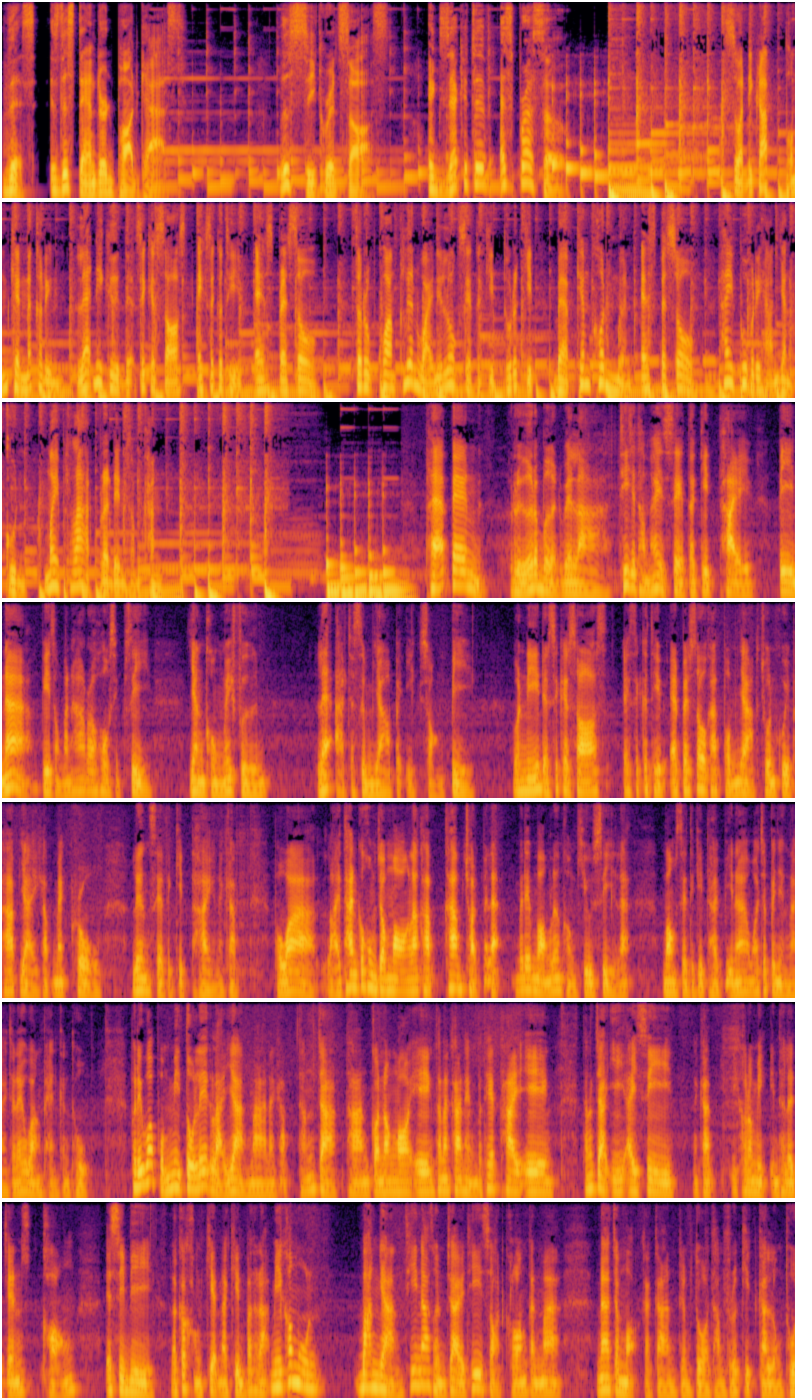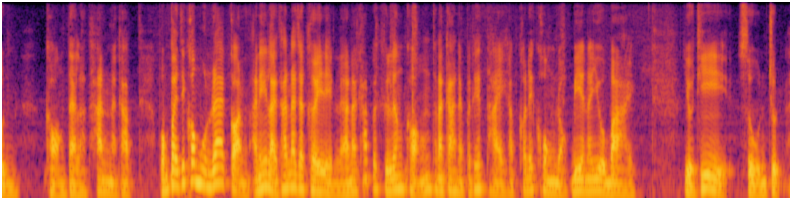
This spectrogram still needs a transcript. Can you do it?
This is the Standard Podcast. The Secret Sauce Executive Espresso. สวัสดีครับ ผมเคนนักครินทร์และนี่คือ The Secret Sauce Executive Espresso สรุปความเคลื่อนไหวในโลกเศรษฐกิจธุรกิจแบบเข้มข้นเหมือนเอสเปรสโซให้ผู้บริหารอย่างคุณไม่พลาดประเด็นสำคัญ แผลเป็นหรือระเบิดเวลาที่จะทำให้เศรษฐกิจไทย ปีหน้าปี 2564 ยังคงไม่ฟื้น และอาจจะซึมยาวไปอีก 2 ปี วันนี้ The Secret Sauce Executive Espresso ครับ ผมอยากชวนคุยภาพใหญ่ครับแมกโรเรื่องเศรษฐกิจไทยนะครับ เพราะว่าหลายท่านก็คงจะมองแล้วครับ ข้ามช็อตไปแล้ว ไม่ได้มองเรื่องของ Q4 แล้วมองเศรษฐกิจไทยปีหน้าว่าจะเป็นอย่างไรจะได้วางแผนกันถูกพอดีว่าผมมีตัวเลขหลายอย่างมานะครับ ทั้งจากทางกนงเอง ธนาคารแห่งประเทศไทยเอง ทั้งจาก EIC นะครับ Economic Intelligence ของ SCB แล้วก็ของเกียรตินาคินพัฒระมีข้อมูลบางอย่างที่น่าสนใจที่สอดคล้องกันมาก น่าจะเหมาะกับการเตรียมตัวทำธุรกิจการลงทุนของแต่ละท่านนะครับ ผมไปที่ข้อมูลแรกก่อน อันนี้หลายท่านน่าจะเคยเห็นแล้วนะครับ ก็คือเรื่องของธนาคารแห่งประเทศไทยครับเขาได้คงดอกเบี้ยนโยบายอยู่ที่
